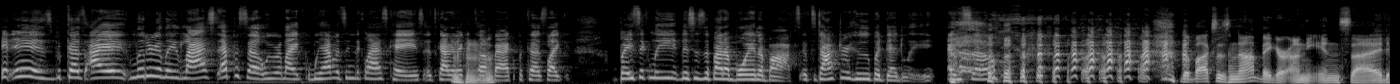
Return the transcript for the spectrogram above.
It is because I literally last episode we were like, we haven't seen the glass case. It's got to make Mhm. a comeback because like basically this is about a boy in a box. It's Doctor Who but deadly, and so the box is not bigger on the inside.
